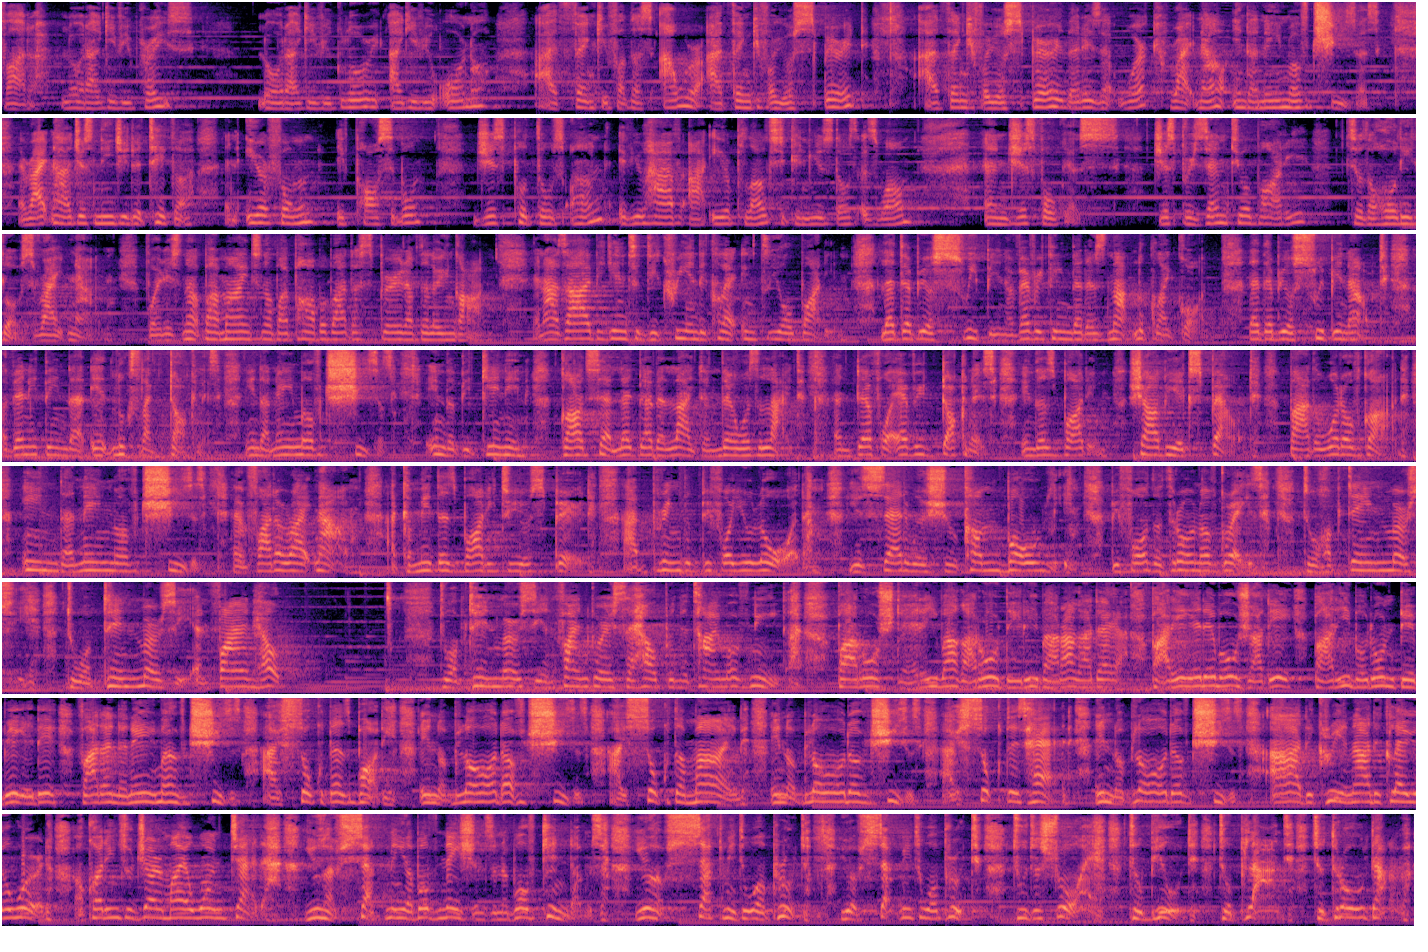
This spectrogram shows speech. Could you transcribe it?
Father, Lord, I give you praise. Lord, I give you glory. I give you honor. I thank you for this hour. I thank you for your spirit. I thank you for your spirit that is at work right now in the name of Jesus. And right now, I just need you to take a, an earphone if possible. Just put those on. If you have uh, earplugs, you can use those as well. And just focus. Just present your body to the Holy Ghost right now. For it is not by might, not by power, but by the Spirit of the living God. And as I begin to decree and declare into your body, let there be a sweeping of everything that does not look like God. Let there be a sweeping out of anything that it looks like darkness. In the name of Jesus. In the beginning, God said, Let there be light, and there was light. And therefore, every darkness in this body shall be expelled by the word of God. In the name of Jesus. And Father, right now, I commit this body to your spirit. I bring it before you, Lord. You said we should come boldly before the throne of grace to obtain mercy, to obtain mercy and find help to obtain mercy and find grace to help in a time of need. Father, in the name of Jesus, I soak this body in the blood of Jesus. I soak the mind in the blood of Jesus. I soak this head in the blood of Jesus. I decree and I declare your word according to Jeremiah 1 You have set me above nations and above kingdoms. You have set me to uproot. You have set me to uproot, to destroy, to build, to plant, to throw down.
